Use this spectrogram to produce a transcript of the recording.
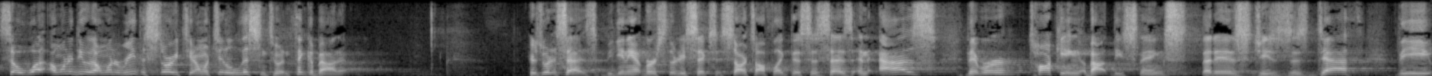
so, what I want to do is I want to read the story to you. I want you to listen to it and think about it. Here's what it says, beginning at verse 36. It starts off like this It says, And as they were talking about these things, that is, Jesus' death, the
